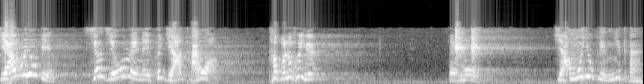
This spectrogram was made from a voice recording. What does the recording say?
家母有病，想接我妹妹回家探望。她不能回去。白母，家母有病，你看，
